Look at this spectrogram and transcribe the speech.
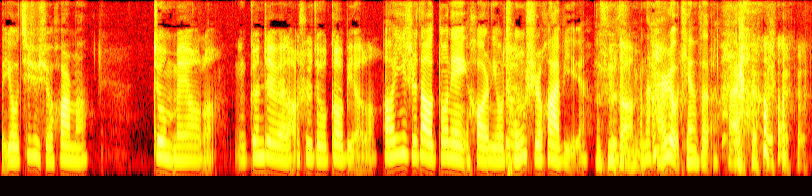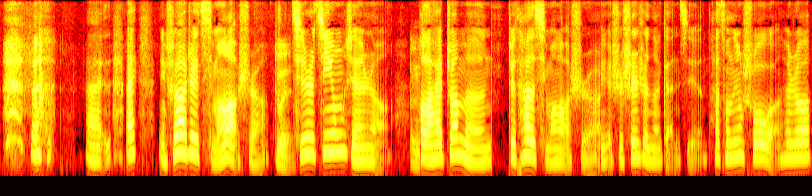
有继续学画吗？就没有了。你跟这位老师就告别了。哦，一直到多年以后，你又重拾画笔，是的啊，那还是有天分。哎，哎哎，你说到这个启蒙老师啊，对，其实金庸先生嗯后来还专门对他的启蒙老师也是深深的感激。他曾经说过，他说。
